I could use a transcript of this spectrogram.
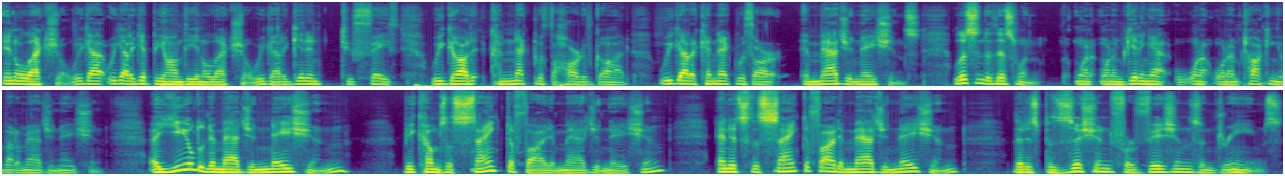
intellectual. We got we got to get beyond the intellectual. We got to get into faith. We got to connect with the heart of God. We got to connect with our imaginations. Listen to this one. When, when I'm getting at when, I, when I'm talking about imagination, a yielded imagination becomes a sanctified imagination, and it's the sanctified imagination that is positioned for visions and dreams.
